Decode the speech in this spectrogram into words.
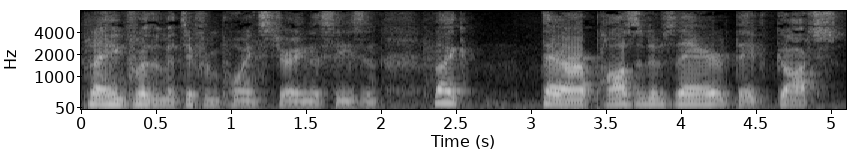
playing for them at different points during the season. Like there are positives there. They've got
